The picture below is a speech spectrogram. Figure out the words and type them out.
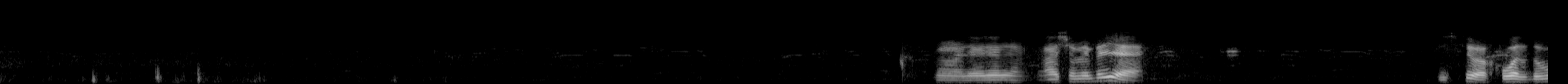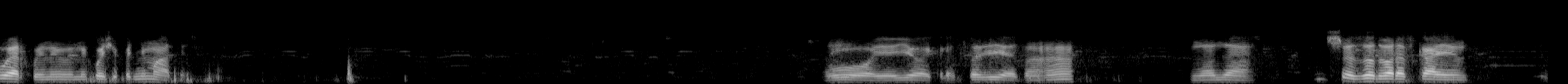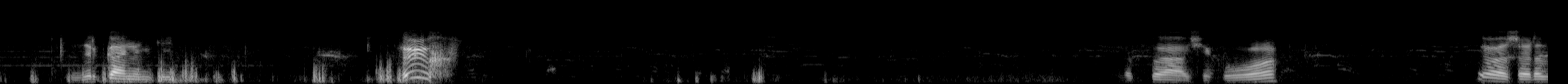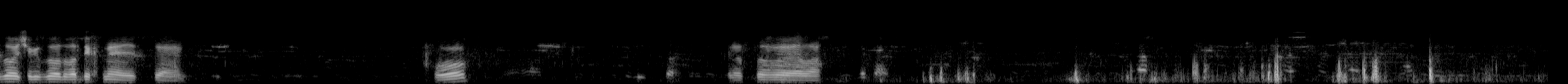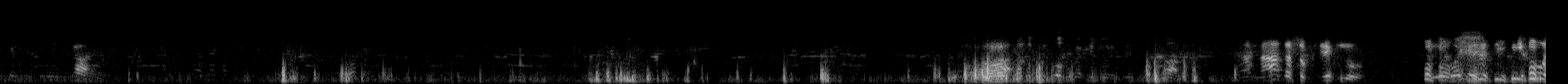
Да, да. А що не дає? І все, хвост доверху і не, не хоче підніматись. Ой-ой-ой, красавец, ага. Да-да. Що зо два раскаем. Зеркальненький. Эх! Красавчик, о. Все, разочек зо два дихне все.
